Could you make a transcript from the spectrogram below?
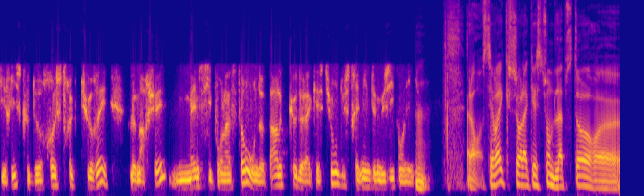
qui risque de restructurer le marché, même si pour l'instant on ne parle que de la question du streaming de musique en ligne. Mmh. Alors c'est vrai que sur la question de l'App Store, euh,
